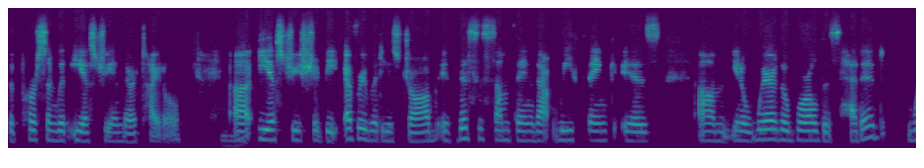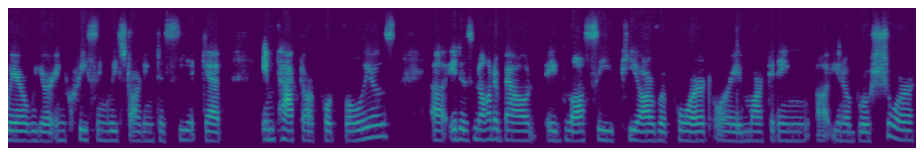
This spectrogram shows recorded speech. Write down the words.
the person with ESG in their title. Mm-hmm. Uh, ESG should be everybody's job. If this is something that we think is, um, you know, where the world is headed, where we are increasingly starting to see it get impact our portfolios, uh, it is not about a glossy PR report or a marketing, uh, you know, brochure.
